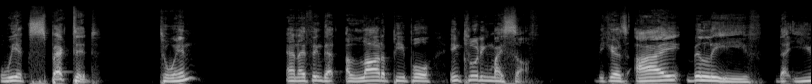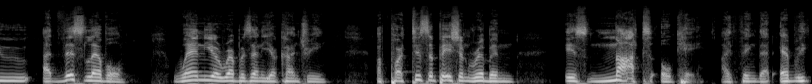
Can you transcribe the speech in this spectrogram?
we expected to win. And I think that a lot of people, including myself, because I believe that you, at this level, when you're representing your country, a participation ribbon is not okay. I think that every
